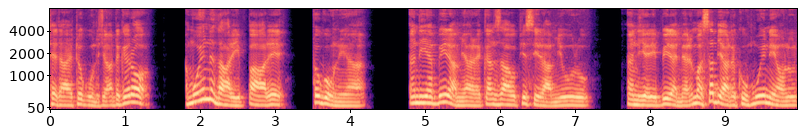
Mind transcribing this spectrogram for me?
ထည့်ထားတဲ့ထုတ်ကုန်တွေကြောင့်တကယ်တော့အမွှေးနသာတွေပါတဲ့ ထုတ်ကုန်တွေကအန်ဒီယံပေးတာများတယ်ကန်ဆာကိုဖြစ်စေတာမျိုးတို့အန်ဒီယံတွေပေးတာများတယ်ဥပမာဆက်ပြာတစ်ခုမှုေးနေအောင်လို့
